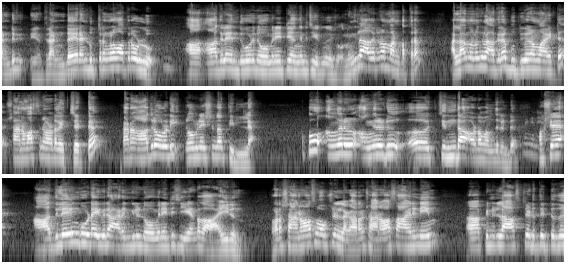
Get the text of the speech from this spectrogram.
രണ്ട് രണ്ട് രണ്ട് ഉത്തരങ്ങൾ മാത്രമേ ഉള്ളൂ. അതിലെ എന്തുകൊണ്ട് നോമിനേറ്റ് അങ്ങനെ ചെയ്തു ചോദിച്ചു. ഒന്നെങ്കിൽ അതിലെ മണ്ടത്തരം. അല്ലാന്നുണ്ടെങ്കിൽ അതിലെ ബുദ്ധിപരമായിട്ട് ഷാനവാസിനെ അവിടെ വെച്ചിട്ട് കാരണം അതിൽ ഓൾറെഡി നോമിനേഷനകത്ത് ഇല്ല അപ്പോൾ അങ്ങനെ അങ്ങനെ ഒരു ചിന്ത അവിടെ വന്നിട്ടുണ്ട്. പക്ഷേ അതിലെയും കൂടെ ഇവർ ആരെങ്കിലും നോമിനേറ്റ് ചെയ്യേണ്ടതായിരുന്നു. അവിടെ ഷാനവാസ് ഓപ്ഷൻ ഇല്ല. കാരണം ഷാനവാസ് ആരിനെയും പിന്നെ ലാസ്റ്റ് എടുത്തിട്ടത്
